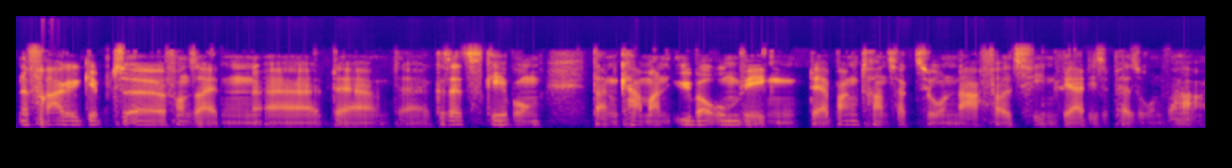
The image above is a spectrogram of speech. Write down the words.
eine Frage gibt äh, von Seiten äh, der, der Gesetzgebung, dann kann man über Umwegen der Banktransaktion nachvollziehen, wer diese Person war.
